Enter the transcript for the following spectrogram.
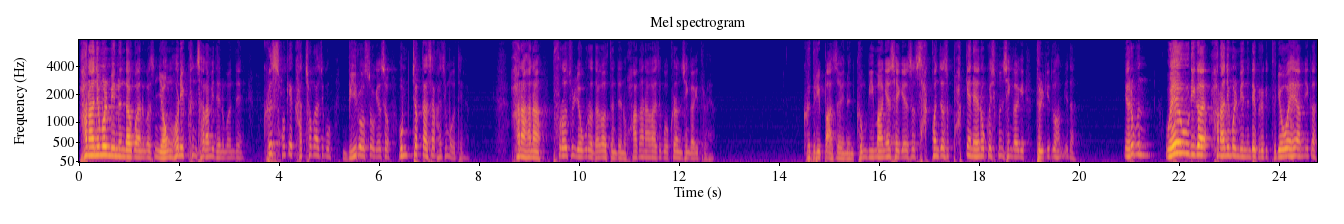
하나님을 믿는다고 하는 것은 영혼이 큰 사람이 되는 건데 그 속에 갇혀가지고 미로 속에서 움쩍달싹하지 못해요. 하나하나 풀어주려고 그러다가 어떤 때는 화가 나가지고 그런 생각이 들어요. 그들이 빠져있는 그 미망의 세계에서 싹 건져서 밖에 내놓고 싶은 생각이 들기도 합니다. 여러분, 왜 우리가 하나님을 믿는데 그렇게 두려워해야 합니까?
